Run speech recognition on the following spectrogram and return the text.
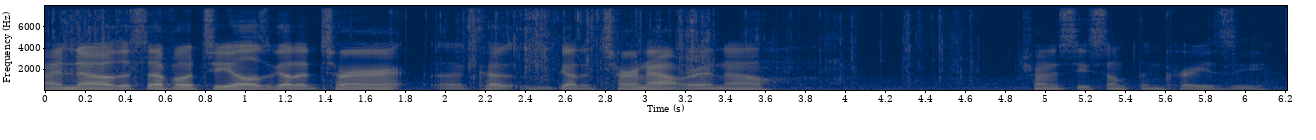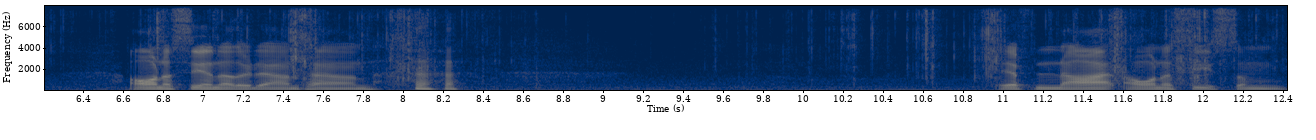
I know this FOTL's got to turn, uh, got to turn out right now. trying to see something crazy. I want to see another downtown. if not, I want to see some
